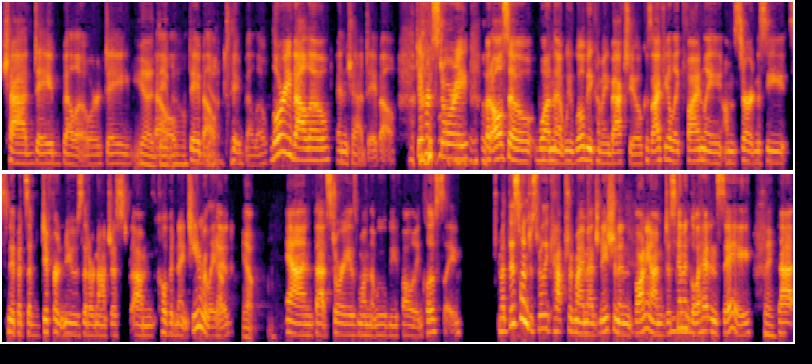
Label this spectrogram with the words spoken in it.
Chad Day Bello or Day yeah Bell, Daybell. Daybell, Day Bello, Lori Vallow, and Chad Daybell. Different story, but also one that we will be coming back to because I feel like finally I'm starting to see snippets of different news that are not just um, COVID nineteen related. Yep. And that story is one that we will be following closely. But this one just really captured my imagination. And Vanya, I'm just going to go ahead and say that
